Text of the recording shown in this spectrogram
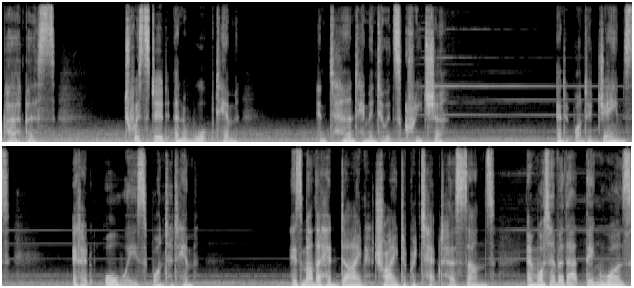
purpose, twisted and warped him, and turned him into its creature. And it wanted James. It had always wanted him. His mother had died trying to protect her sons, and whatever that thing was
